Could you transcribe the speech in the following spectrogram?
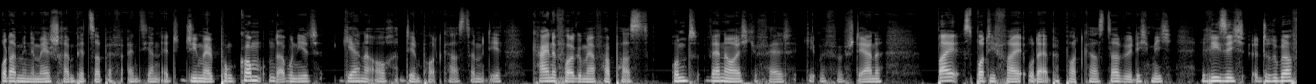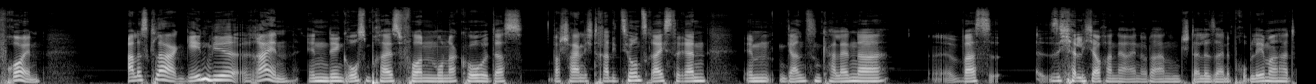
oder mir eine Mail schreiben, pizzapf1jan.gmail.com und abonniert gerne auch den Podcast, damit ihr keine Folge mehr verpasst. Und wenn er euch gefällt, gebt mir fünf Sterne bei Spotify oder Apple Podcast, da würde ich mich riesig drüber freuen. Alles klar, gehen wir rein in den großen Preis von Monaco, das wahrscheinlich traditionsreichste Rennen im ganzen Kalender, äh, was sicherlich auch an der einen oder anderen Stelle seine Probleme hat,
